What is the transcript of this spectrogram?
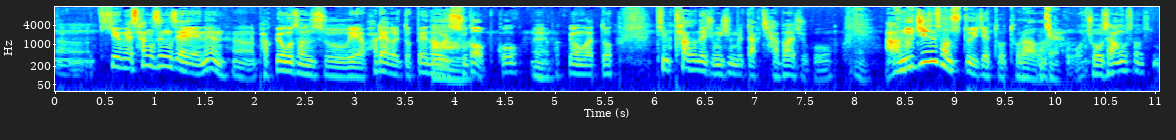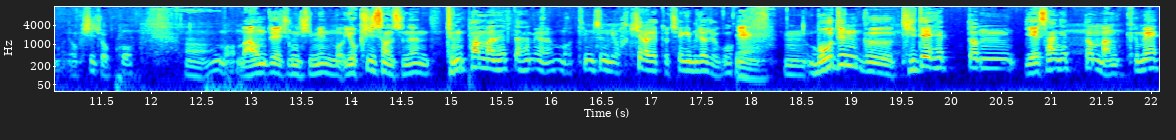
어, 키움의 상승세에는 어, 박병호 선수의 활약을 또 빼놓을 아. 수가 없고, 예, 음. 박병호가 또 팀 타선의 중심을 딱 잡아주고, 네. 안우진 선수도 이제 또 돌아왔고, 네. 조상우 선수 뭐 역시 좋고, 어, 뭐 마운드의 중심인 뭐 요키시 선수는 등판만 했다 하면은 뭐 팀 승리 확실하게 또 책임져주고, 예. 음, 모든 그 기대했던 예상했던 만큼의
